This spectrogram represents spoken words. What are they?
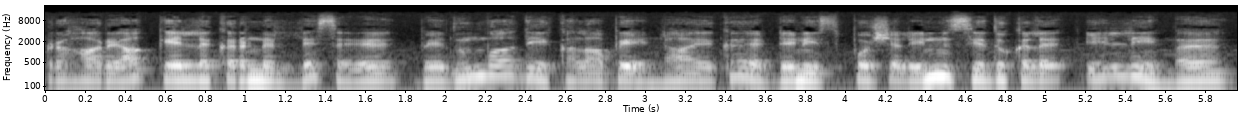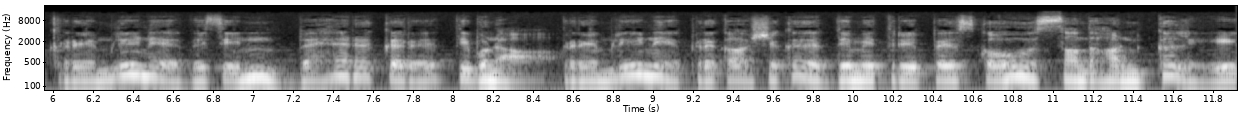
ප්‍රහාරයක් එල්ල කරන ලෙස බෙදුම්වාදී කලාපේ නායක ඩෙනිස් පොෂලින් සිදු කළ ඉල්ලීම ක්‍රෙම්ලිනය විසින් බැහැර කර තිබුණා. ක්‍රෙම්ලිනයේ ප්‍රකාශක දිමිත්‍රි පෙස්කෝ සඳහන් කළේ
